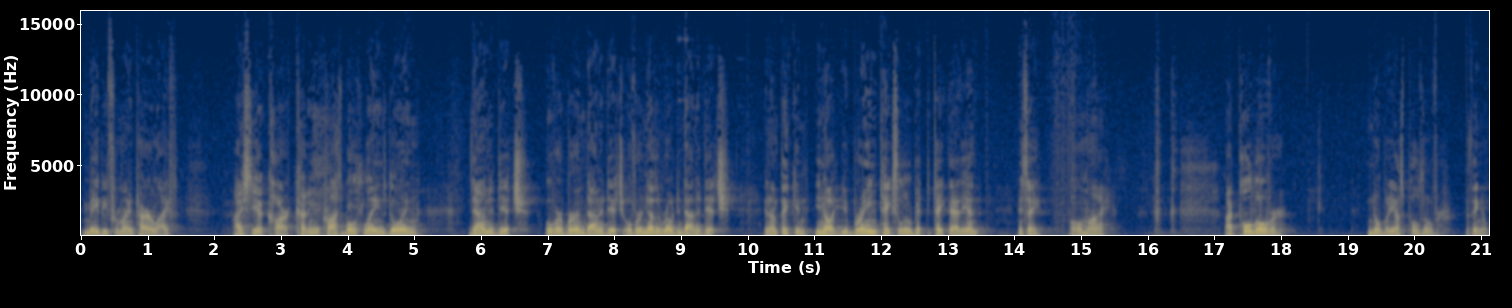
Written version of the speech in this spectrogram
maybe for my entire life. I see a car cutting across both lanes going down a ditch over a berm, down a ditch, over another road, and down a ditch. And I'm thinking, you know, your brain takes a little bit to take that in and say, oh my. I pulled over. Nobody else pulls over. I'm thinking,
